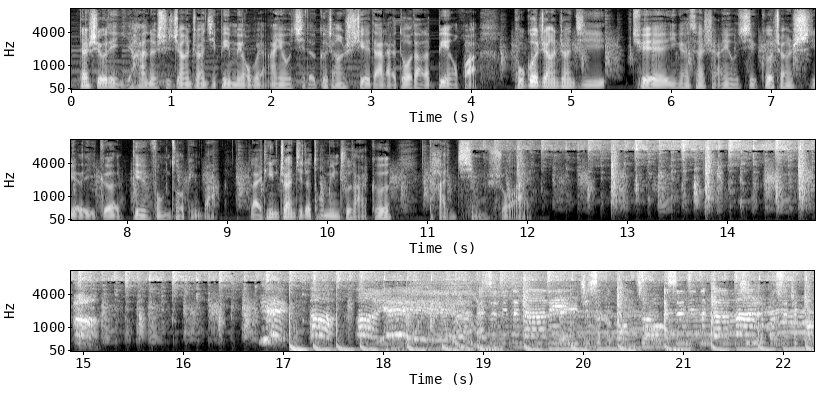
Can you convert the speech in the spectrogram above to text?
但是有点遗憾的是，这张专辑并没有为安又琪的歌唱事业带来多大的变化。不过这张专辑却应该算是安又琪歌唱事业的一个巅峰作品吧。来听专辑的同名主打歌《谈情说爱》。还是你在干嘛？是否睡觉工作？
